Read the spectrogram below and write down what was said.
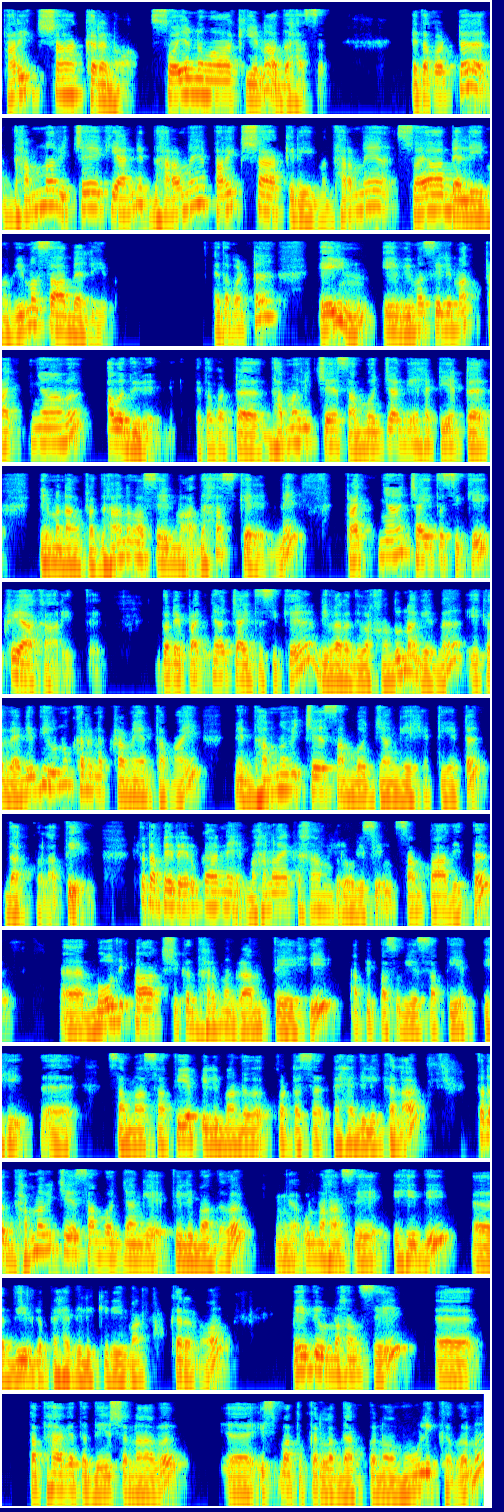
පරීක්ෂා කරනවා, සොයනවා කියන අදහස. එතකොට ධම්ම විචය කියන්නේ ධර්මය පරීක්ෂා කිරීම, ධර්මය සොයා බැලීම, විමසා බැලීම. එතකොට එයින් ඒ විමසිලිමත් ප්‍රඥාව අවදි වෙන්නේ. එතකොට ධම්මවිචය සම්බොජ්ජංගයේ හැටියට එහෙමනම් ප්‍රධාන වශයෙන්ම අදහස් කරන්නේ ප්‍රඥා චෛතසිකේ ක්‍රියාකාරීත්වය. එතකොට ප්‍රඥා චෛතසිකය નિවරදිව හඳුනාගෙන ඒක වැඩි දියුණු කරන ක්‍රමය තමයි මේ ධම්මවිචය සම්බොජ්ජංගේ හැටියට දක්වලා තියෙන්නේ. එතකොට අපේ රේරුකානේ මහානායක හාමුදුරුවෝ විසින් සම්පාදිත බෝධිපාක්ෂික ධර්ම ග්‍රන්ථයේහි අපි පසුගිය සතියේහි සම්මා සතිය පිළිබඳව කොටස පැහැදිලි කළා. එතකොට ධම්මවිචය සම්බොජ්ජංගේ පිළිබඳව උන්වහන්සේ එහිදී දීර්ඝ පැහැදිලි කිරීමක් කරනවා. එහිදී උන්වහන්සේ තථාගත දේශනාව ඉස්මතු කරලා දක්වන මූලිකවම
